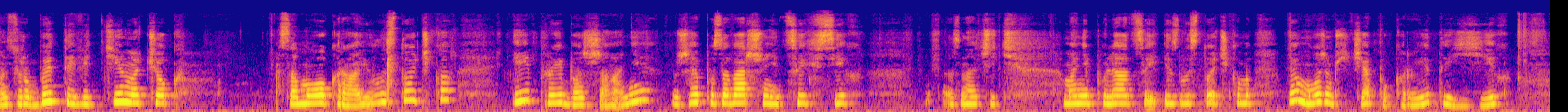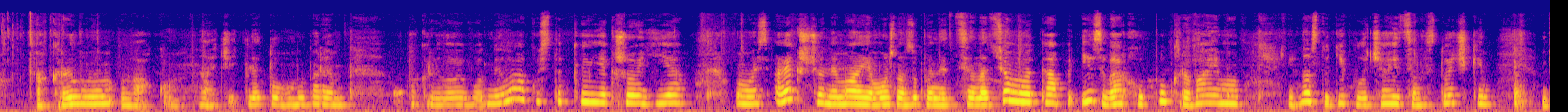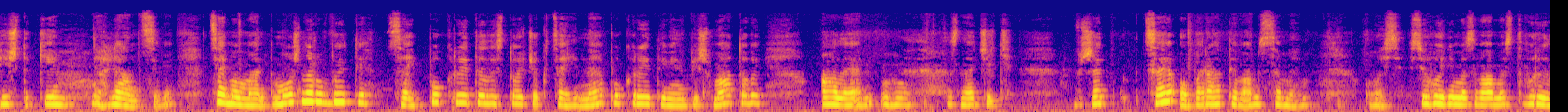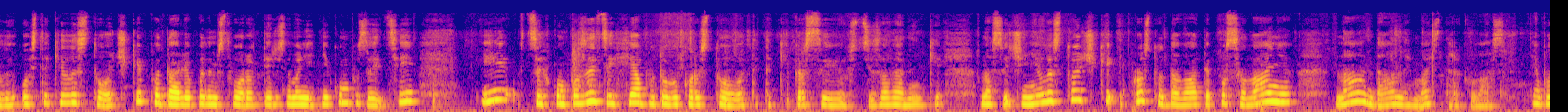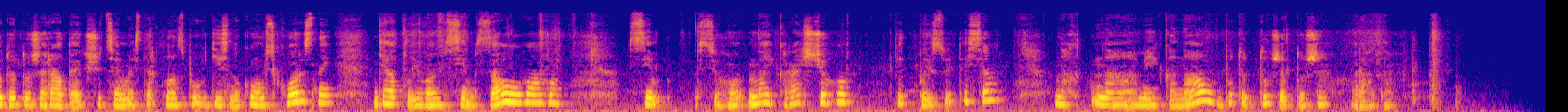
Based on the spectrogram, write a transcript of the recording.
зробити відтіночок самого краю листочка. І при бажанні, вже по завершенні цих всіх, значить, маніпуляцій із листочками, ми можемо ще покрити їх акриловим лаком. Значить, Для того ми беремо акриловий водний лак, ось такий, якщо є. Ось. А якщо немає, можна зупинитися на цьому етапі і зверху покриваємо. І в нас тоді, виходить, листочки більш такі глянцеві. Цей момент можна робити, цей покритий листочок, цей не покритий, він більш матовий. Але, значить, вже це обирати вам самим. Ось, Сьогодні ми з вами створили ось такі листочки. Подалі будемо створювати різноманітні композиції. І в цих композиціях я буду використовувати такі красиві ось ці зелененькі насичені листочки і просто давати посилання на даний майстер-клас. Я буду дуже рада, якщо цей майстер-клас був дійсно комусь корисний. Дякую вам всім за увагу. Всім всього найкращого. Підписуйтеся на, на мій канал, буду дуже-дуже рада.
